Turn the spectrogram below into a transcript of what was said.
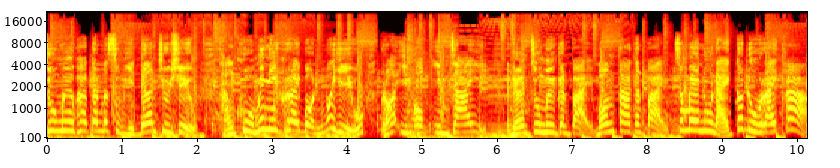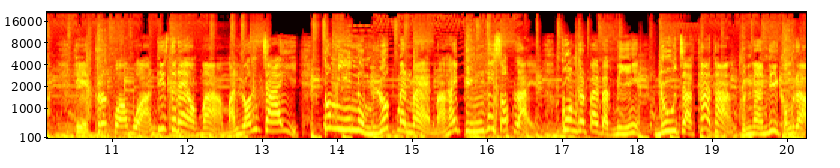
จูงมือพากันมาสวีทเดินชิวๆทั้งคู่ไม่มีใครบ่นว่าหิว เพราะอิ่มอกอิ่มใจ เดินจูงมือกันไปมองตากันไปจะเมนูไหนก็ดูไร้ค่า เหตุเพราะความหวานที่แสดงออกมามันล้นใจ ก็มีหนุ่มลุกแมนๆมาให้พิงให้ซบไหลควงกันไปแบบนี้ ดูจากท่าทางคุณนันนี่ของเรา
